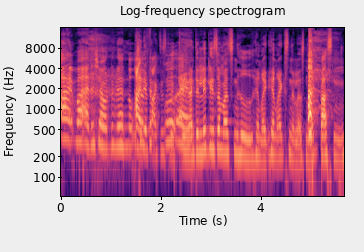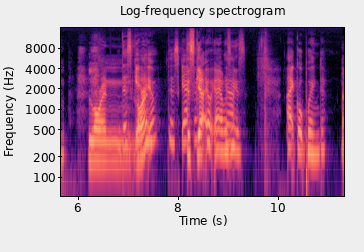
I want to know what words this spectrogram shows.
Ej, hvor er det sjovt, det bliver jeg nødt til det er faktisk lidt af. griner. Det er lidt ligesom at sådan hedde Henrik Henriksen eller sådan noget. Ikke bare sådan Lauren Det sker Lauren. jo. Det sker. Det sker jo, ja, ja, Ja. præcis. Ej, god pointe. Nå,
